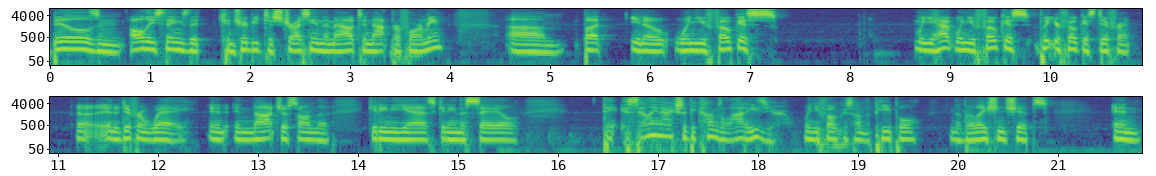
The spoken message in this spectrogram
bills and all these things that contribute to stressing them out to not performing. Um, but you know, when you focus, when you have, when you focus, put your focus different uh, in a different way, and and not just on the getting the yes, getting the sale. The, selling actually becomes a lot easier when you focus on the people and the relationships, and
